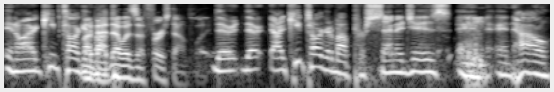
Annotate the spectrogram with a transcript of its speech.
you know, I keep talking My about bad. the That was a first down play. there, there. I keep talking about percentages and and how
